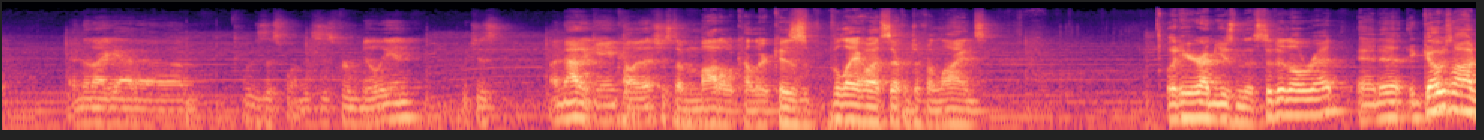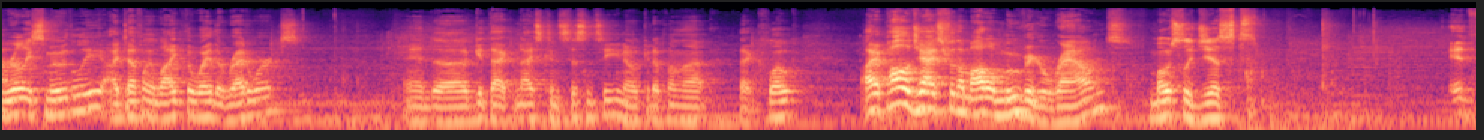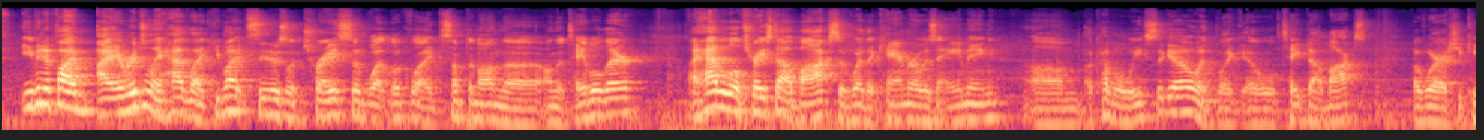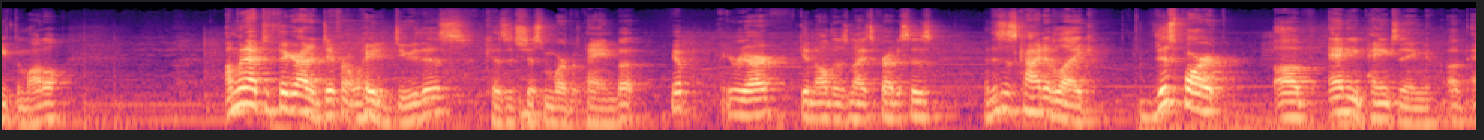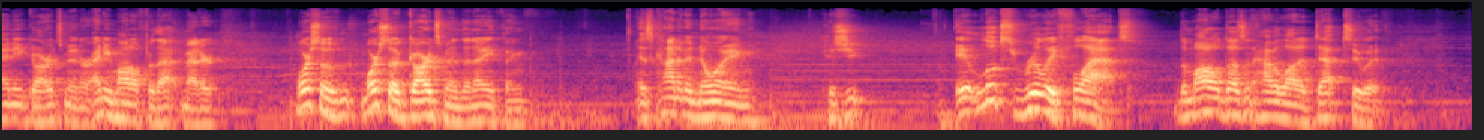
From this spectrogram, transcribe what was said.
and then I got a what is this one? This is Vermilion, which is uh, not a game color. That's just a model color because Vallejo has several different lines. But here I'm using the Citadel red, and it, it goes on really smoothly. I definitely like the way the red works, and uh, get that nice consistency. You know, get up on that that cloak. I apologize for the model moving around. Mostly just it, even if I I originally had like you might see there's a trace of what looked like something on the on the table there. I had a little traced out box of where the camera was aiming um, a couple weeks ago, and like a little taped out box of where I should keep the model. I'm gonna have to figure out a different way to do this because it's just more of a pain. But yep, here we are, getting all those nice crevices. And this is kind of like this part of any painting of any guardsman or any model for that matter, more so more so guardsman than anything, is kind of annoying because you it looks really flat. The model doesn't have a lot of depth to it,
